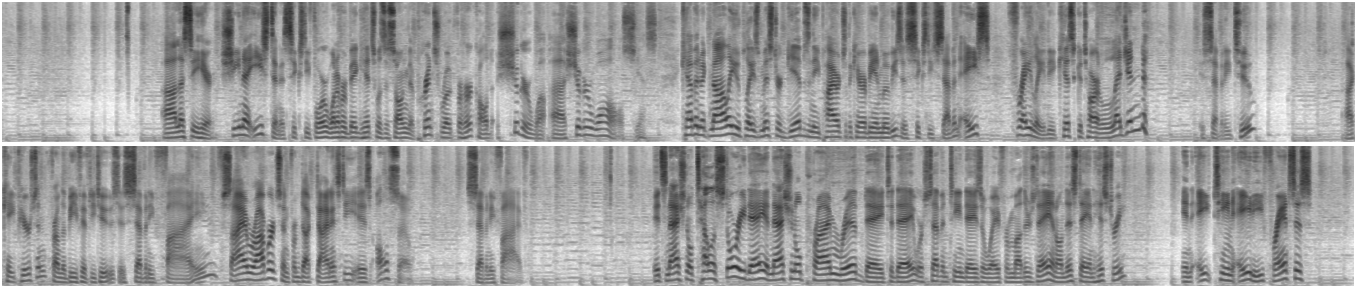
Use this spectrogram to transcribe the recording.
Uh, let's see here. Sheena Easton is 64. One of her big hits was a song that Prince wrote for her called Sugar, Wa- uh, Sugar Walls. Yes. Kevin McNally, who plays Mr. Gibbs in the Pirates of the Caribbean movies, is 67. Ace Frehley, the Kiss guitar legend, is 72. Uh, Kate Pierson from the B 52s is 75. Si Robertson from Duck Dynasty is also 75. It's National Tell a Story Day and National Prime Rib Day today. We're 17 days away from Mother's Day, and on this day in history, in 1880, Francis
